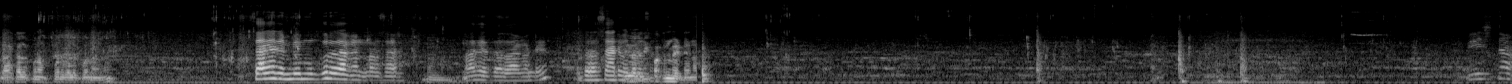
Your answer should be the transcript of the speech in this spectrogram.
ఇలా- కలుపుకున్నాం ఫోర్ కలుపుకున్నాను. సరే మీ ముగ్గురు తాగండి ఒకసారి నా చేత తాగండి. ఇద్దరు పక్కన పెట్టాను? మీ ఇష్టం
